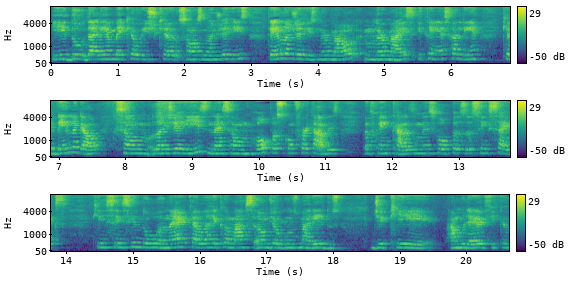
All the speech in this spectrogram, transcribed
e do, da linha Make a Wish, que é, são as lingeries. Tem lingeries normal, normais e tem essa linha que é bem legal, que são lingeries, né, são roupas confortáveis para ficar em casa, mas roupas assim sexy, que se insinua, né, aquela reclamação de alguns maridos de que a mulher fica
